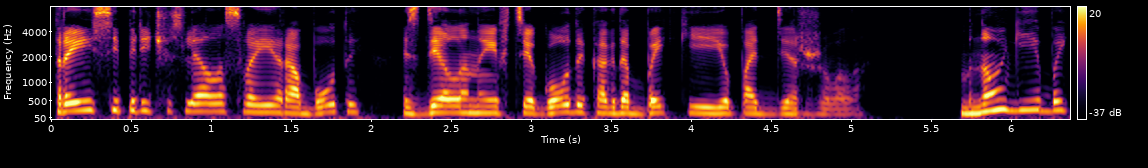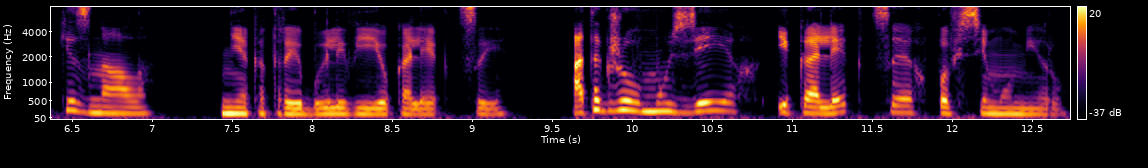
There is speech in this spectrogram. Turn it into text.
Трейси перечисляла свои работы, сделанные в те годы, когда Бекки ее поддерживала. Многие Бекки знала, некоторые были в ее коллекции, а также в музеях и коллекциях по всему миру.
